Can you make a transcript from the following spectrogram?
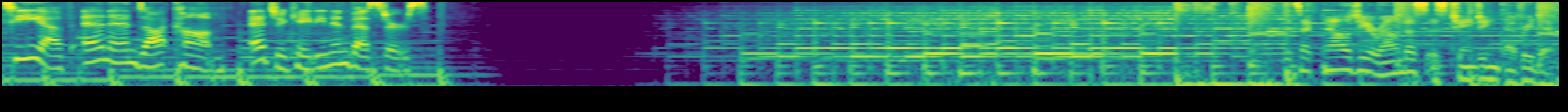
TFNN.com, educating investors. The technology around us is changing every day.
